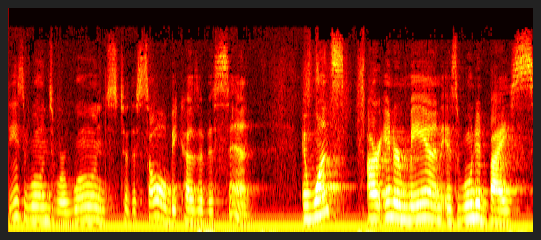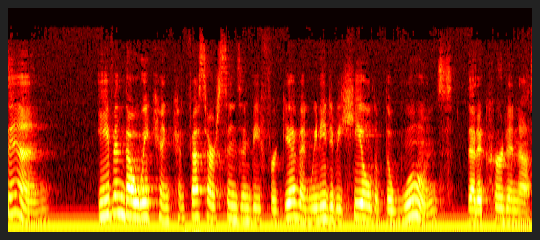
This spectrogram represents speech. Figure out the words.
These wounds were wounds to the soul because of his sin. And once our inner man is wounded by sin, even though we can confess our sins and be forgiven, we need to be healed of the wounds that occurred in us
